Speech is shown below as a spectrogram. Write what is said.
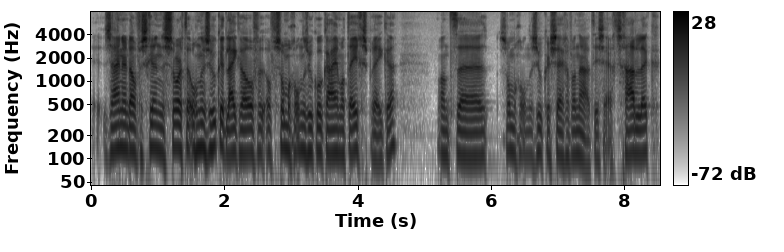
eh, zijn er dan verschillende soorten onderzoek? Het lijkt wel of, of sommige onderzoeken elkaar helemaal tegenspreken. Want eh, sommige onderzoekers zeggen van, nou, het is echt schadelijk.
